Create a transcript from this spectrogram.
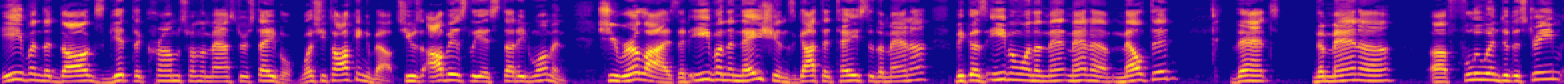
Even the dogs get the crumbs from the master's table. What's she talking about? She was obviously a studied woman. She realized that even the nations got the taste of the manna because even when the manna melted, that the manna uh, flew into the stream,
